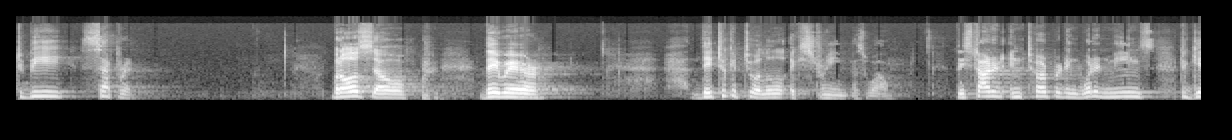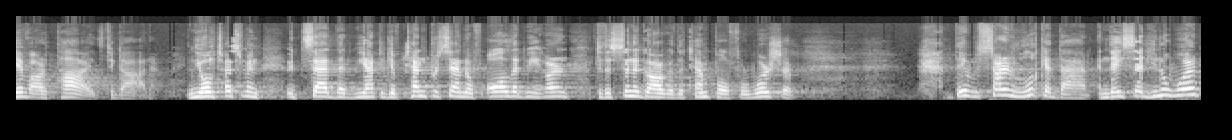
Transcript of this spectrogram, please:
to be separate. But also, they were, they took it to a little extreme as well. They started interpreting what it means to give our tithes to God. In the Old Testament, it said that we had to give 10% of all that we earn to the synagogue or the temple for worship. They started to look at that and they said, you know what?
